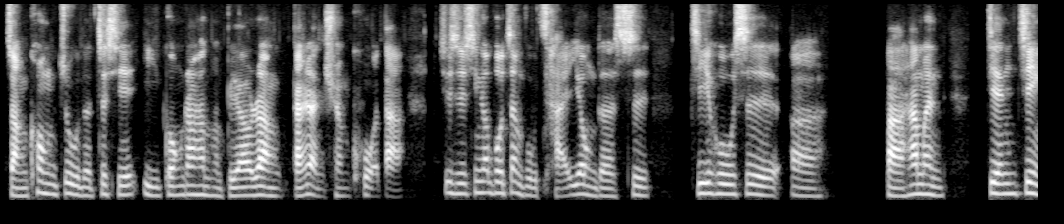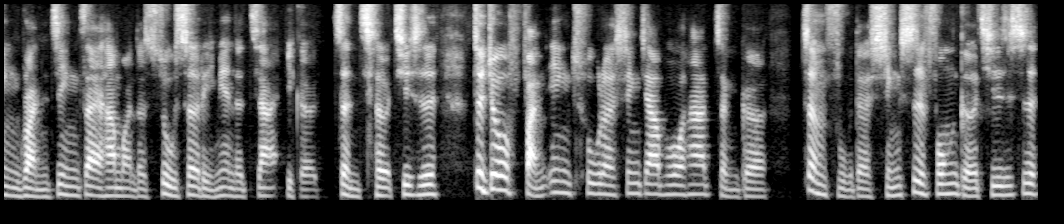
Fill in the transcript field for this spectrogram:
掌控住的这些义工，让他们不要让感染圈扩大。其实新加坡政府采用的是。几乎是呃，把他们监禁软禁在他们的宿舍里面的这样一个政策，其实这就反映出了新加坡它整个政府的行事风格其实是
